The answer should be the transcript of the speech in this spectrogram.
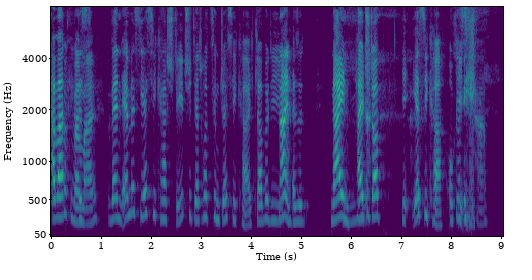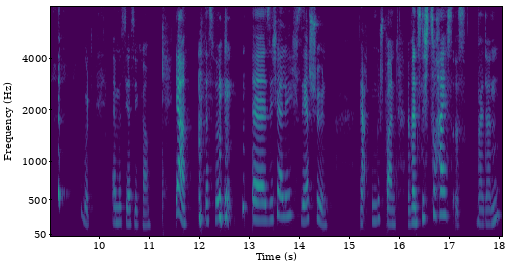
Aber Gucken wir das, mal. wenn MS Jessica steht, steht ja trotzdem Jessica. Ich glaube, die. Nein. Also, nein, halt, stopp. Je Jessica. Okay. Jessica. Gut. MS Jessica. Ja, das wird äh, sicherlich sehr schön. Ja. Ich bin gespannt. Wenn es nicht zu heiß ist, weil dann.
